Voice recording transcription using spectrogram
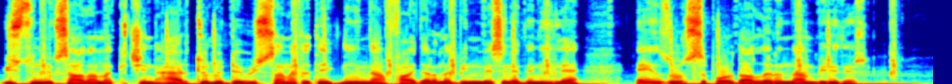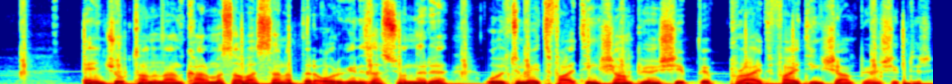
üstünlük sağlamak için her türlü dövüş sanatı tekniğinden faydalanabilmesi nedeniyle en zor spor dallarından biridir. Çok tanınan karma savaş sanatları organizasyonları Ultimate Fighting Championship ve Pride Fighting Championship'tir.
